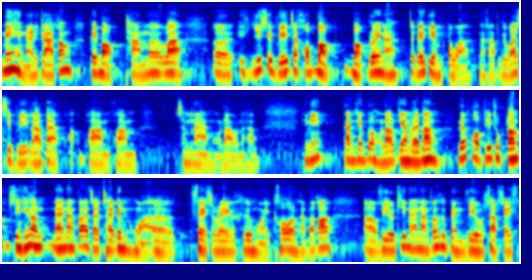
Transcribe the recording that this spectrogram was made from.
ไม่เห็นนาฬิกาต้องไปบอกไทม์เมอร์ว่าเอออีก 20 วิจะครบบอกบอกด้วยนะ จะได้เตรียมตัวนะครับ หรือว่า 10 วิแล้วแต่ความความความชำนาญของเรานะครับ ทีนี้การเตรียมตัวของเราเตรียมอะไรบ้าง เลือกผมที่ถูกต้องสิ่งที่เขาแนะนำก็อาจจะใช้เป็นหัวเออเฟสเรย์ก็คือหัวโคนครับแล้วก็ วิวที่แนะนำก็คือเป็นวิวซับไซฟ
